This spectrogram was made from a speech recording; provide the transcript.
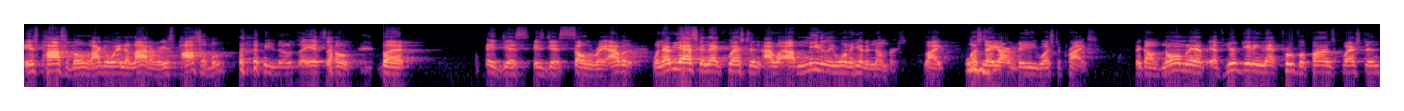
it's possible. I can win the lottery. It's possible. you know what I'm saying? So, but it just it's just so rare. I would whenever you're asking that question, I will immediately want to hear the numbers. Like, what's the mm-hmm. ARV? What's the price? Because normally, if, if you're getting that proof of funds question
